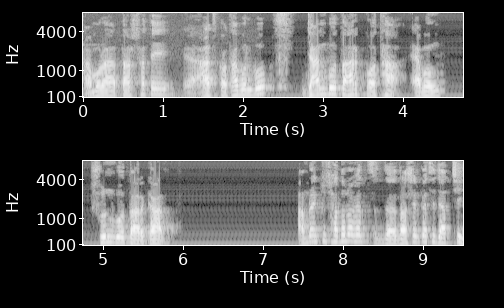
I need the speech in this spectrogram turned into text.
আমরা তার সাথে আজ কথা বলব, জানব তার কথা এবং শুনব তার গান। আমরা একটু সাধনা দাসের কাছে যাচ্ছি।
